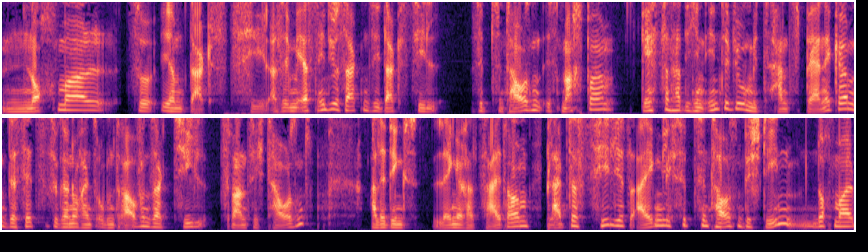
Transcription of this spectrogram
Nochmal zu Ihrem DAX-Ziel. Also im ersten Interview sagten Sie, DAX-Ziel 17.000 ist machbar. Gestern hatte ich ein Interview mit Hans Bernecker, der setzte sogar noch eins oben drauf und sagt Ziel 20.000. Allerdings längerer Zeitraum. Bleibt das Ziel jetzt eigentlich 17.000 bestehen? Nochmal,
